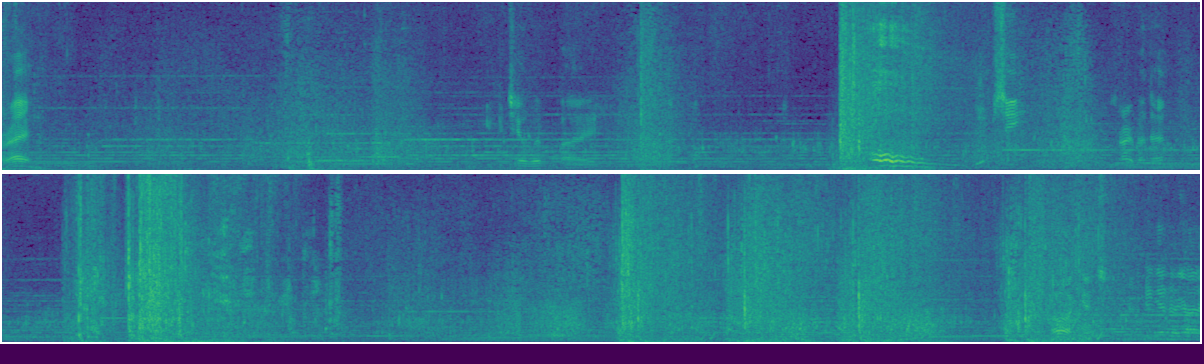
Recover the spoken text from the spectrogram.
Alright. Oh! Whoopsie. Sorry about that. Oh, I can't. You get a guy.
